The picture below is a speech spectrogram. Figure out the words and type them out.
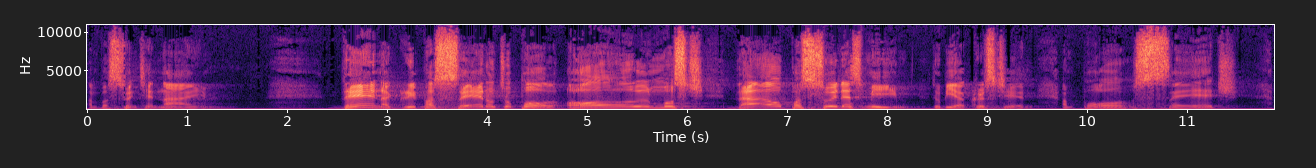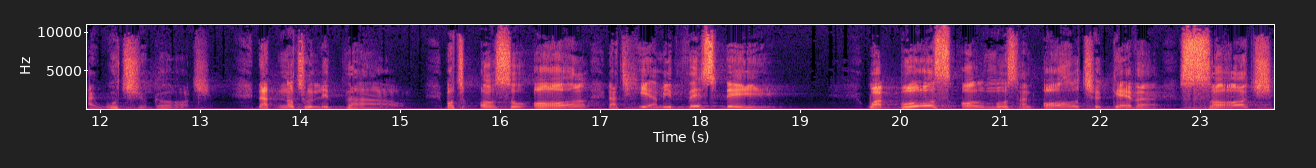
and verse 29. Then Agrippa said unto Paul, Almost thou persuadest me to be a Christian. And Paul said, I would you, God, that not only thou, but also all that hear me this day were both almost and altogether such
